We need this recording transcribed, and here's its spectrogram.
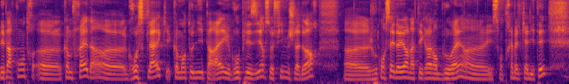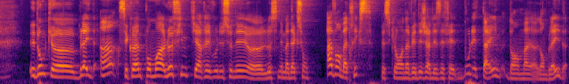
Mais par contre, euh, comme Fred, hein, euh, grosse claque. Comme Anthony, pareil, gros plaisir. Ce film, je l'adore. Je vous conseille d'ailleurs l'intégrale en Blu-ray. hein, ils sont très belle qualité. Et donc, euh, Blade 1, c'est quand même pour moi le film qui a révolutionné euh, le cinéma d'action avant Matrix, parce qu'on avait déjà les effets bullet time dans, ma- dans Blade.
